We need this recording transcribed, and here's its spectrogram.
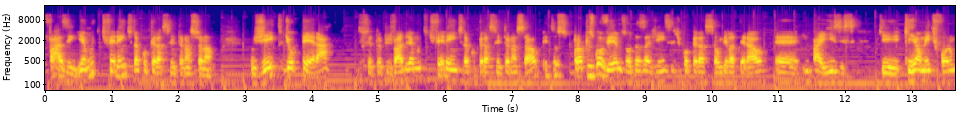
fazem. E é muito diferente da cooperação internacional o jeito de operar do setor privado é muito diferente da cooperação internacional e dos próprios governos ou das agências de cooperação bilateral é, em países que, que realmente foram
